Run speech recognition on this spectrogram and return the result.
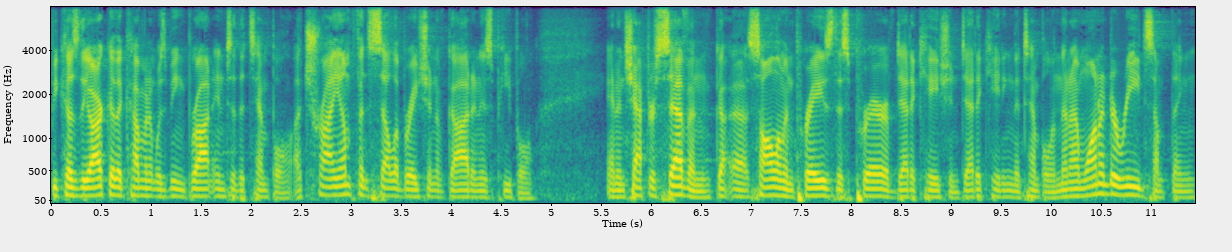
because the Ark of the Covenant was being brought into the temple, a triumphant celebration of God and his people. And in chapter 7, uh, Solomon prays this prayer of dedication, dedicating the temple. And then I wanted to read something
